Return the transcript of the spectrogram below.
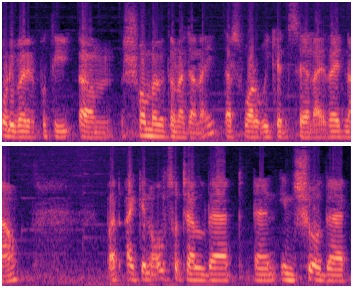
পরিবারের প্রতি সমবেদনা জানাই। That's what we can say right now but I can also tell that and ensure that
